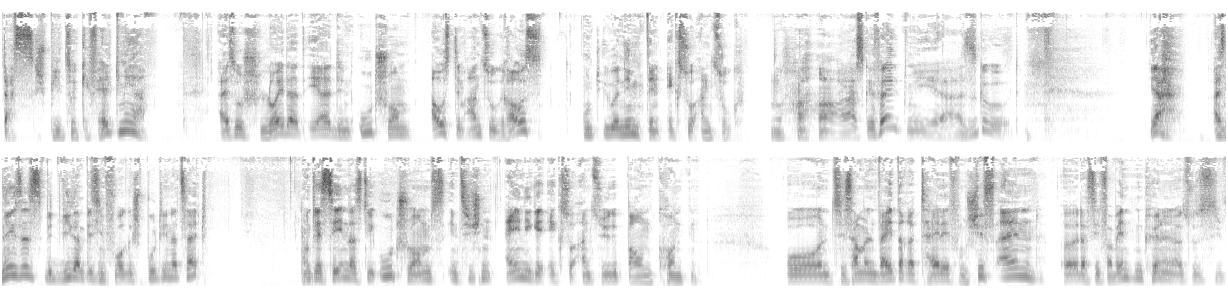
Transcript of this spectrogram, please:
das Spielzeug gefällt mir. Also schleudert er den Utschom aus dem Anzug raus und übernimmt den Exo-Anzug. das gefällt mir, das ist gut. Ja, als nächstes wird wieder ein bisschen vorgespult in der Zeit. Und wir sehen, dass die Utroms inzwischen einige Exo-Anzüge bauen konnten. Und sie sammeln weitere Teile vom Schiff ein, äh, das sie verwenden können. Also sie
